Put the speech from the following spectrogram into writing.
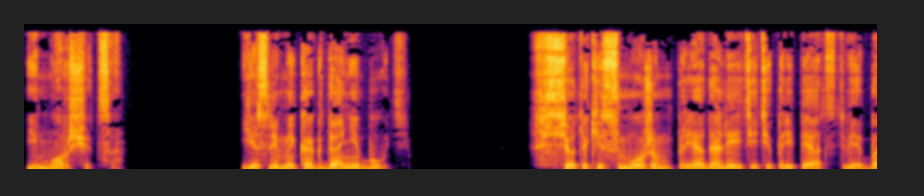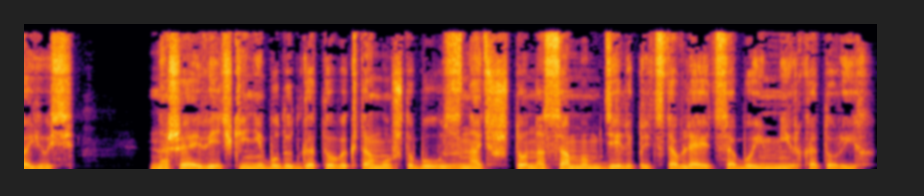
и морщится. Если мы когда-нибудь все-таки сможем преодолеть эти препятствия, боюсь, наши овечки не будут готовы к тому, чтобы узнать, что на самом деле представляет собой мир, который их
